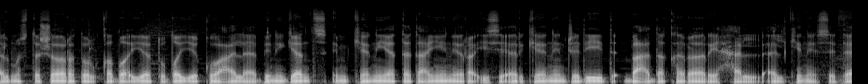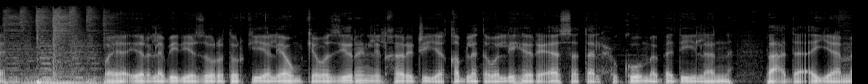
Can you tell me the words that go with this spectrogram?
المستشارة القضائية تضيق على بيني جانتس إمكانية تعيين رئيس أركان جديد بعد قرار حل الكنيست ويائير يزور تركيا اليوم كوزير للخارجية قبل توليه رئاسة الحكومة بديلا بعد أيام.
